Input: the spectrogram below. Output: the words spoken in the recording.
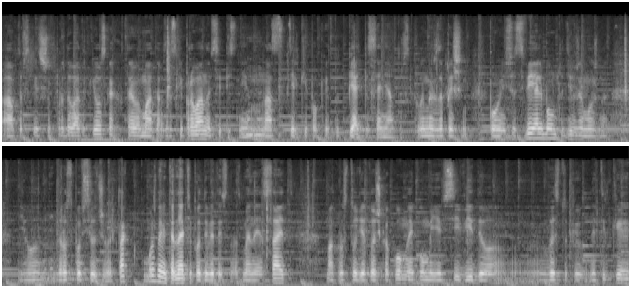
авторські, щоб продавати в кіосках, треба мати авторські права на всі пісні. Мгм. У нас тільки поки тут 5 пісень авторських. Коли ми ж запишемо повністю свій альбом, тоді вже можна його розповсюджувати. Так, можна в інтернеті подивитись. У нас в мене є сайт macrostudia.com, на якому є всі відео виступів не тільки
